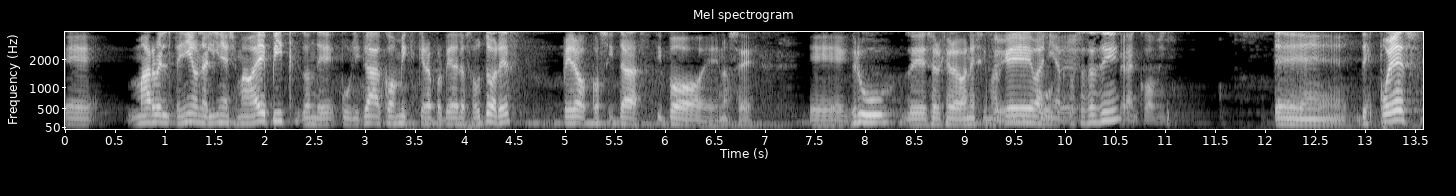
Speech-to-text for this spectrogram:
eh, Marvel tenía una línea llamada Epic, donde publicaba cómics que era propiedad de los autores, pero cositas tipo, eh, no sé, eh, Gru de Sergio Aragonés y Mark Evans y Uh, cosas así. Gran cómic. Eh, después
